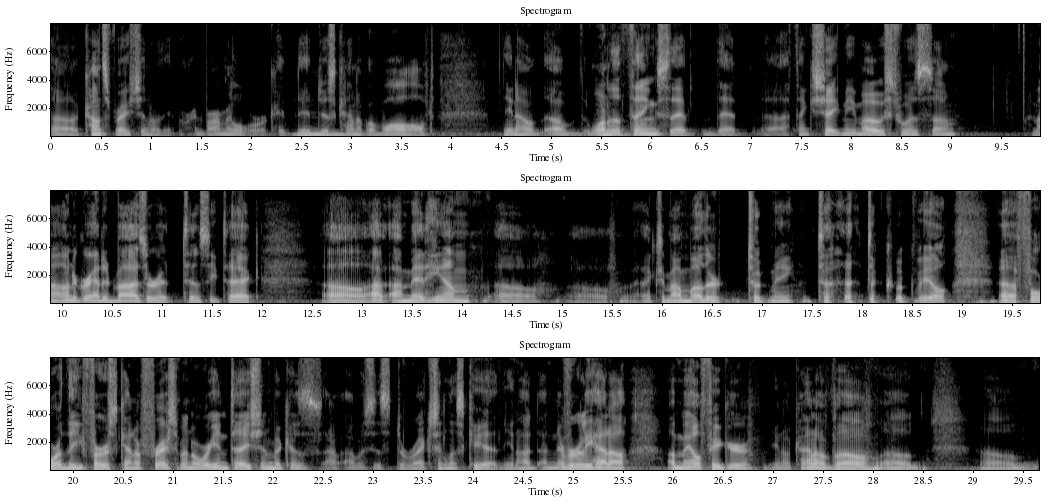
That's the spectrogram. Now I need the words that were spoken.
uh, conservation or, the, or, environmental work. It, mm. it, just mm. kind of evolved. You know, uh, one of the things that that I think shaped me most was um, my undergrad advisor at Tennessee Tech. I, I, met him. actually, my mother took me to, to Cookeville uh, for the first kind of freshman orientation because I, I was this directionless kid. You know, I, I, never really had a, a male figure, you know, kind of, uh, uh, um,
